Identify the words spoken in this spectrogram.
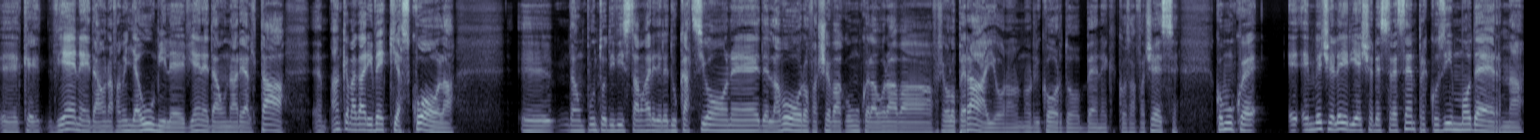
eh, che viene da una famiglia umile, viene da una realtà eh, anche magari vecchia scuola, eh, da un punto di vista magari dell'educazione, del lavoro, faceva comunque lavorava, faceva l'operaio, non, non ricordo bene che cosa facesse. Comunque e, invece lei riesce ad essere sempre così moderna,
